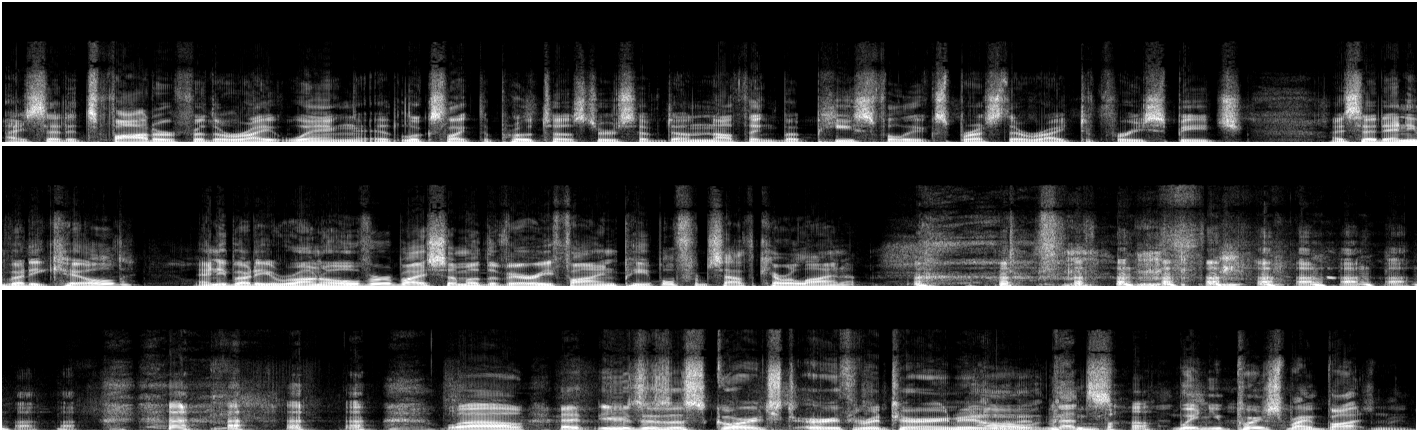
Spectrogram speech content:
I said, it's fodder for the right wing. It looks like the protesters have done nothing but peacefully express their right to free speech. I said, anybody killed? Anybody run over by some of the very fine people from South Carolina? Wow. That, yours is a scorched earth return, isn't Oh, it? that's when you push my button.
